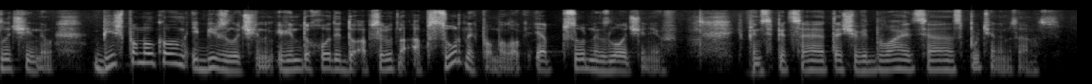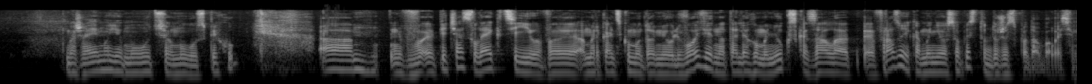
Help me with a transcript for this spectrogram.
злочинним, більш помилковим і більш злочинним. І він доходить до абсолютно абсурдних помилок і абсурдних злочинів. І, в принципі, це те, що відбувається з Путіним зараз. Бажаємо йому цьому успіху. В, під час лекції в американському домі у Львові Наталя Гуменюк сказала е, фразу, яка мені особисто дуже сподобалася.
